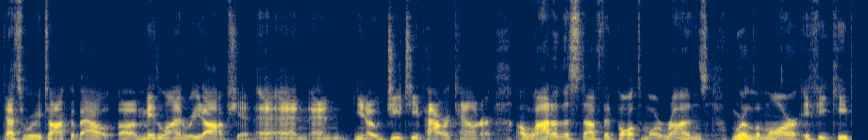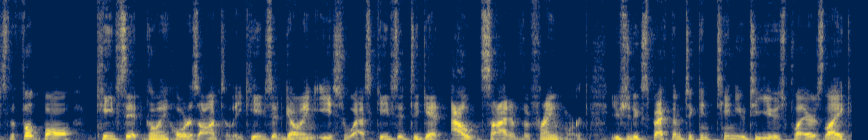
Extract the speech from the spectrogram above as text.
That's where we talk about uh, midline read option and, and, and you know GT power counter. A lot of the stuff that Baltimore runs, where Lamar, if he keeps the football, keeps it going horizontally, keeps it going east west, keeps it to get outside of the framework. You should expect them to continue to use players like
